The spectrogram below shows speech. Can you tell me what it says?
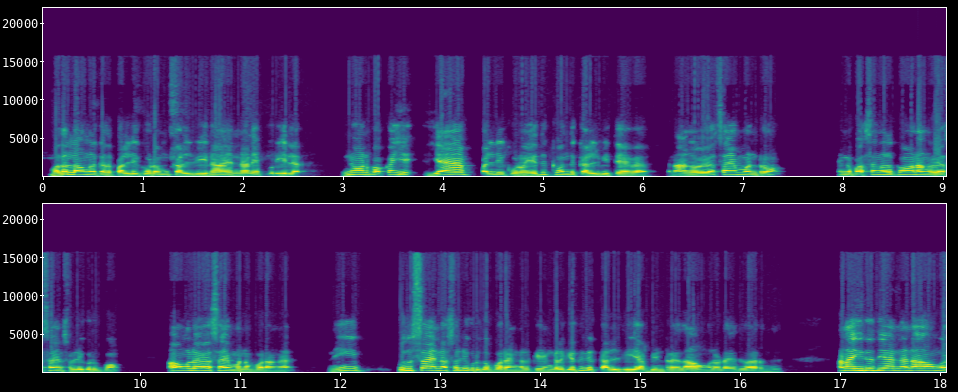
முதல்ல அவங்களுக்கு அந்த பள்ளிக்கூடம் கல்வினா என்னன்னே புரியல. இன்னொன்று பக்கம் ஏ- ஏன் பள்ளிக்கூடம்? எதுக்கு வந்து கல்வி தேவை? நாங்கள் விவசாயம் பண்ணுறோம் எங்கள் பசங்களுக்கும் நாங்கள் விவசாயம் சொல்லி கொடுப்போம். அவங்களும் விவசாயம் பண்ண போகிறாங்க நீ புதுசாக என்ன சொல்லி கொடுக்க போற எங்களுக்கு எங்களுக்கு எதுக்கு கல்வி அப்படின்றது தான் அவங்களோட இதுவாக இருந்தது. ஆனால் இறுதியாக என்னன்னா அவங்க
